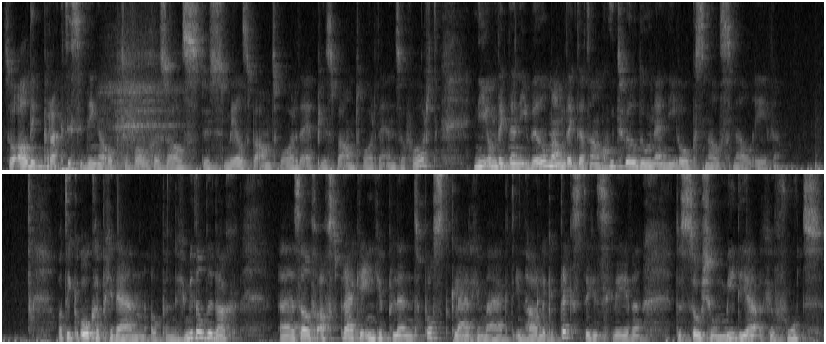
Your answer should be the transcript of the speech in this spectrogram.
zo al die praktische dingen op te volgen. Zoals dus mails beantwoorden, appjes beantwoorden enzovoort. Niet omdat ik dat niet wil, maar omdat ik dat dan goed wil doen en niet ook snel, snel even. Wat ik ook heb gedaan op een gemiddelde dag, uh, zelf afspraken ingepland, post klaargemaakt, inhoudelijke teksten geschreven, de social media gevoed,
